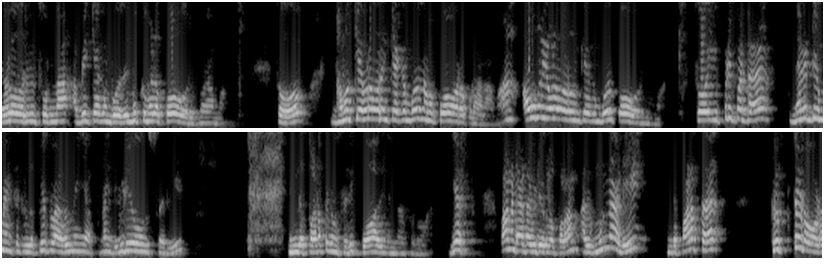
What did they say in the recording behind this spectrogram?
எவ்வளோ வருதுன்னு சொன்னால் அப்படின்னு கேட்கும்போது மூக்கு மேலே கோவம் வரும் ஆமாம் ஸோ நமக்கு எவ்வளோ வரும்னு கேட்கும்போது நமக்கு கோவம் வரக்கூடாதாமா? அவங்களுக்கு எவ்வளோ வரும்னு கேட்கும்போது கோவம் வருமாமா? ஸோ இப்படிப்பட்ட நெகட்டிவ் மைண்ட் செட் உள்ள பீப்புளாக இருந்தீங்க அப்படின்னா இந்த வீடியோவும் சரி இந்த படத்துக்கும் சரி போகாதீங்கன்னு தான் சொல்லுவாங்க. எஸ் வாங்க டேட்டா வீடியோக்குள்ள போகலாம் அதுக்கு முன்னாடி இந்த படத்தை ஸ்கிரிப்டடோட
